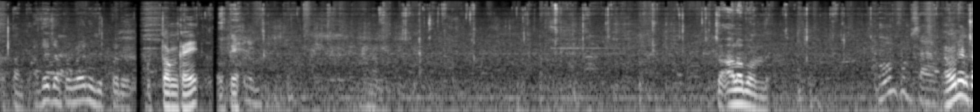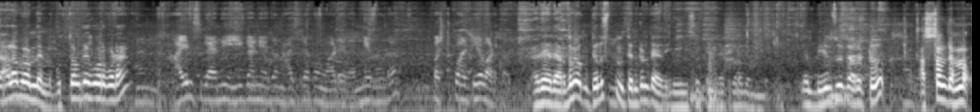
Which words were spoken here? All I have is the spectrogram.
గుత్తంకాయ. అదే చెప్పబోయే నువ్వు చెప్పాడు గుత్తొంకాయ. ఓకే. చాలా బాగుంది. Home food sir. అవునండి చాలా బాగుందండి. గుత్తొంకాయ కూర కూడా. ఆయిల్స్ కానీ ఈ కానీ ఏదో నాసిరకం వాడేది. అన్నీ కూడా ఫస్ట్ క్వాలిటీయే వాడతారు. అదే అది అర్థమవుతుంది. తెలుస్తుంది తింటుంటే అది. బీన్స్ క్యారెట్ కూడా బాగుంది. నేను బీన్స్ క్యారెట్ అస్సలు తిన్నాం.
